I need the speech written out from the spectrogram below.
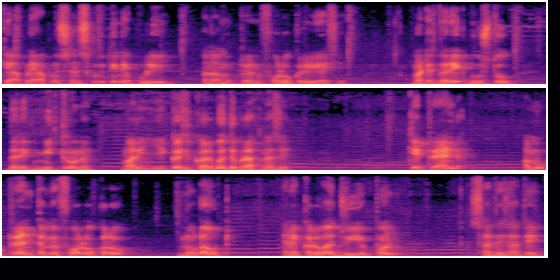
કે આપણે આપણી સંસ્કૃતિને ભૂલી અને અમુક ટ્રેન્ડ ફોલો કરી રહ્યા છીએ. માટે દરેક દોસ્તો, દરેક મિત્રોને મારી એક જ કરબદ્ધ પ્રાર્થના છે કે ટ્રેન્ડ અમુક ટ્રેન્ડ તમે ફોલો કરો નો ડાઉટ એને કરવા જ જોઈએ. પણ સાથે સાથે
